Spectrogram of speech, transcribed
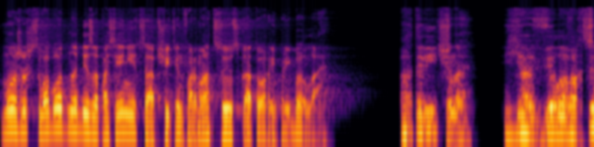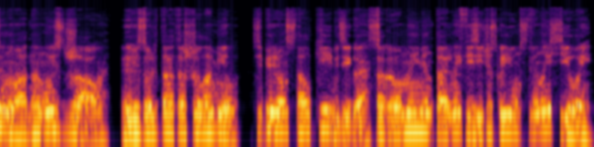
Можешь свободно, без опасений, сообщить информацию, с которой прибыла». «Отлично. Я ввела вакцину одному из Джао. Результат ошеломил. Теперь он стал Кибдига с огромной ментальной, физической и умственной силой.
